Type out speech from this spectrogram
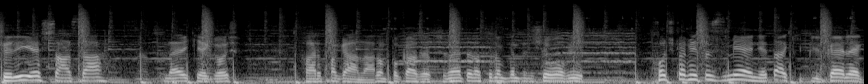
Czyli jest szansa Na jakiegoś harpagana. Wam pokażę przynętę, na którą będę dzisiaj łowił. Choć pewnie coś zmienię, taki pilkerek,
